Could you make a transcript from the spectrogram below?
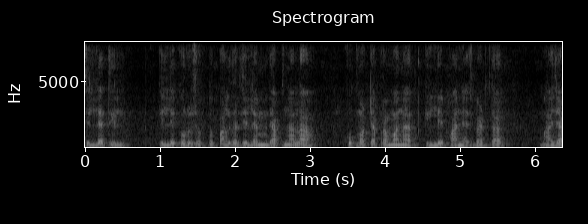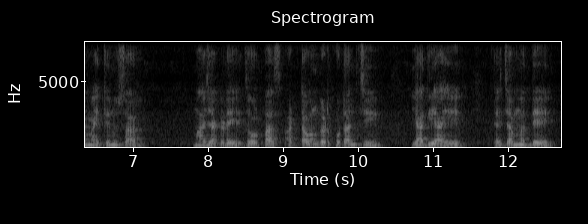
जिल्ह्यातील किल्ले करू शकतो. पालघर जिल्ह्यामध्ये आपणाला खूप मोठ्या प्रमाणात किल्ले पाहण्यास भेटतात. माझ्या माहितीनुसार माझ्याकडे जवळपास अठ्ठावन्न गडकोटांची यादी आहे. त्याच्यामध्ये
